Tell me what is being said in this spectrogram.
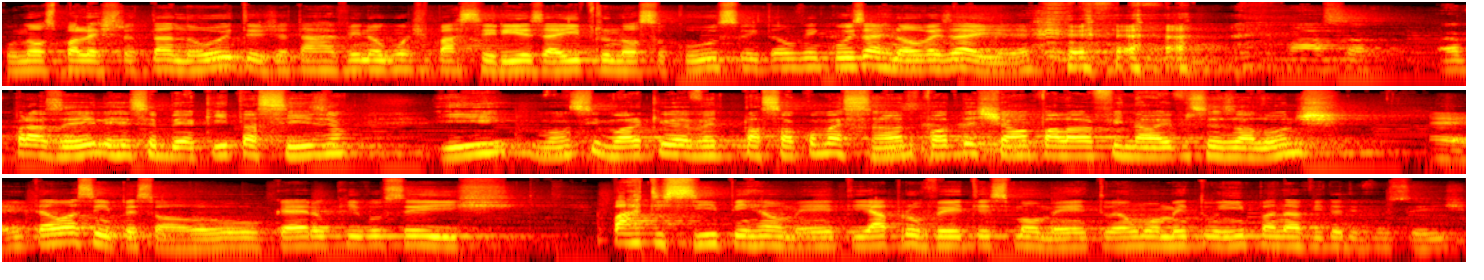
o nosso palestrante da noite, eu já estava vendo algumas parcerias aí para o nosso curso, então vem coisas novas aí, né? Massa. É um prazer ele receber aqui, Tarcísio. E vamos embora que o evento está só começando. Exatamente. Pode deixar uma palavra final aí para os seus alunos? É, então assim, pessoal, eu quero que vocês participem realmente e aproveitem esse momento. É um momento ímpar na vida de vocês.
